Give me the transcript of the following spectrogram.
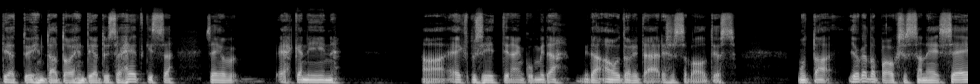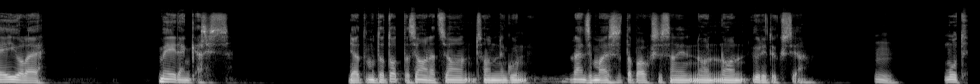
tiettyihin datoihin tietyissä hetkissä. Se ei ole ehkä niin uh, eksplisiittinen kuin mitä, mitä autoritäärisessä valtiossa. Mutta joka tapauksessa niin se ei ole meidän käsissä. Ja, mutta totta se on, että se on, se on niin kuin länsimaisessa tapauksessa niin ne on, ne on yrityksiä. Mm. Mut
